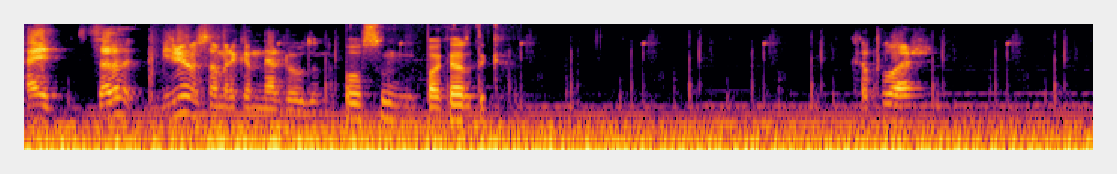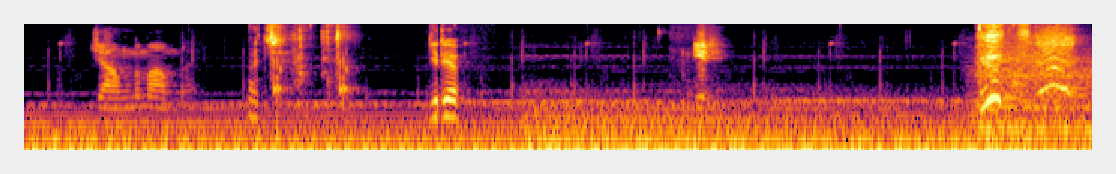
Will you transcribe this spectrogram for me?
Hayır zaten bilmiyor musun Amerika'nın nerede olduğunu? Olsun bakardık. Kapı var. Camlı mamlı. Aç. Giriyorum. Gir.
